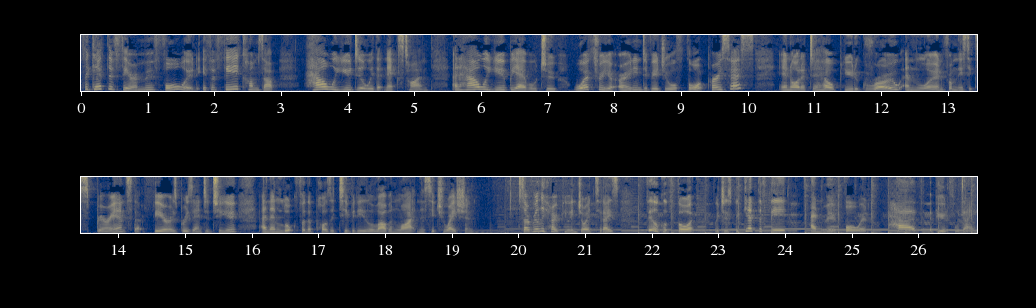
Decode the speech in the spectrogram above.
forget the fear and move forward. If a fear comes up, how will you deal with it next time? And how will you be able to work through your own individual thought process in order to help you to grow and learn from this experience that fear has presented to you, and then look for the positivity, the love, and light in the situation. So, I really hope you enjoyed today's feel good thought, which is forget the fear and move forward. Have a beautiful day.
